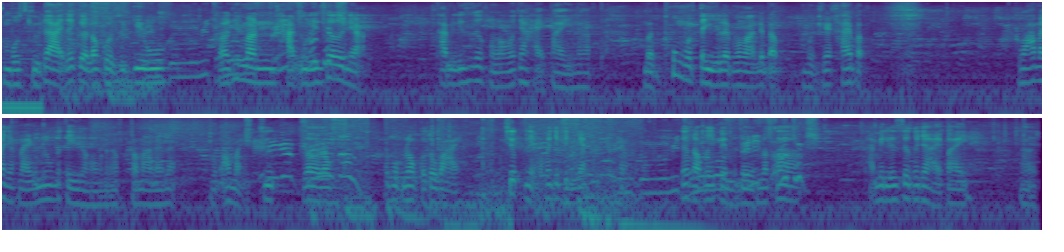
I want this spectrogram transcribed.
คอมโบสกิลได้ถ้าเกิดเรากดสกิลตอนที่มันทำอิลิเซอร์เนี่ยทำอิลิเซอร์ของเราก็จะหายไปนะครับ เหมือนพุ่งมาตีอะไรประมาณนี้แบบเหมือนคล้ายๆแบบว่ามาจากไหนก็ไม่รู้มาตีเรานะครับประมาณนั้นแหละผมเอาใหม่ชึบเราเราผมลองกดตัววายชึบเนี่ยมันก็จะเป็นแง่นะครับแล้วเราก็จะเป็นเหมือนเดิมแล้วก็ทำอิลิเซอร์ก็จะหายไปนะครับ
